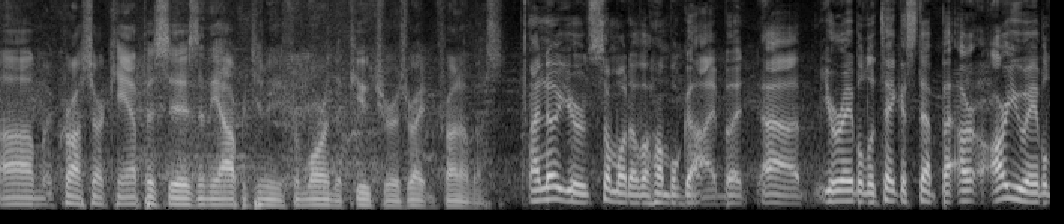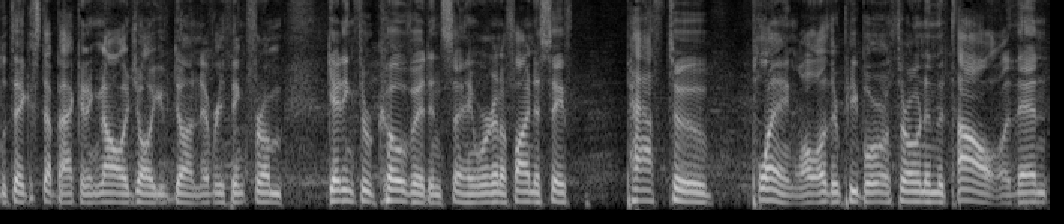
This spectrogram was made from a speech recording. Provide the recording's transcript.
um, across our campuses, and the opportunity for more in the future is right in front of us. I know you're somewhat of a humble guy, but uh, you're able to take a step back, are you able to take a step back and acknowledge all you've done? Everything from getting through COVID and saying we're going to find a safe path to playing while other people are throwing in the towel, and then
